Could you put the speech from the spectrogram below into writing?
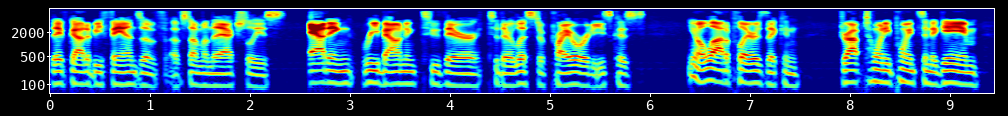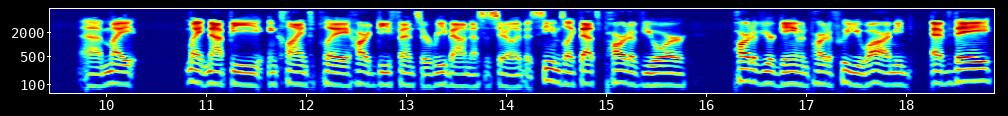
they've got to be fans of of someone that actually is adding rebounding to their to their list of priorities because you know a lot of players that can drop 20 points in a game uh, might might not be inclined to play hard defense or rebound necessarily, but seems like that's part of your part of your game and part of who you are. I mean, have they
